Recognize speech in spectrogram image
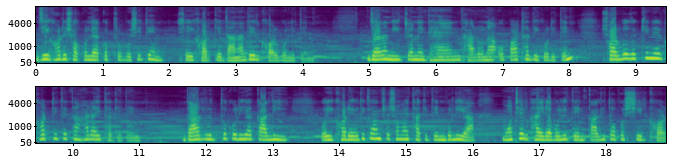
যে ঘরে সকলে একত্র বসিতেন, সেই ঘরকে দানাদের ঘর বলিতেন। যারা নির্জনে ধ্যান, ধারণা ও পাঠাদি করিতেন, সর্বদক্ষিণের ঘরটিতে তাহারাই থাকিতেন। দ্বার রুদ্ধ করিয়া কালী ওই ঘরে অধিকাংশ সময় থাকিতেন বলিয়া মঠের ভাইরা বলিতেন কালী তপস্বীর ঘর।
